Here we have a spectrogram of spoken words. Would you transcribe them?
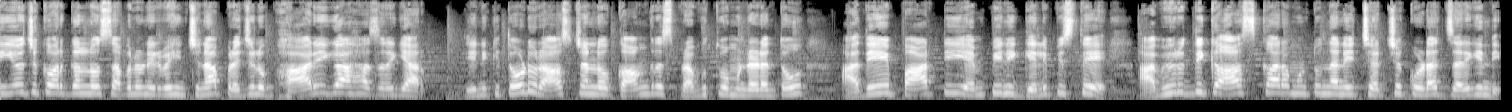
నియోజకవర్గంలో సభలు నిర్వహించినా ప్రజలు భారీగా హాజరయ్యారు. దీనికి తోడు రాష్ట్రంలో కాంగ్రెస్ ప్రభుత్వం ఉండడంతో అదే పార్టీ ఎంపీని గెలిపిస్తే అభివృద్ధికి ఆస్కారం ఉంటుందనే చర్చ కూడా జరిగింది.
